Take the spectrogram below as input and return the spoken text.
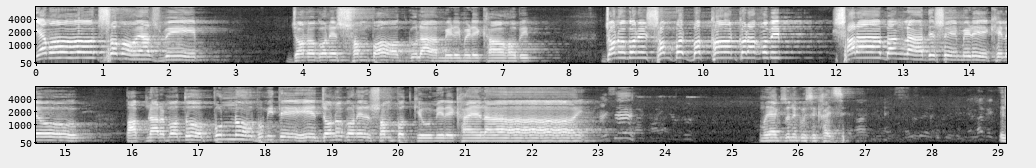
এমন সময় আসবে জনগণের সম্পদগুলা মেরে মেরে খাওয়া হবে। জনগণের সম্পদ বক্ষণ করা হবে। সারা বাংলাদেশে মেরে খেলেও পাবনার মতো পূর্ণ ভূমিতে জনগণের সম্পদ কেউ মেরে খায় না আমি একজনে কইছে, খাইছে। এই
